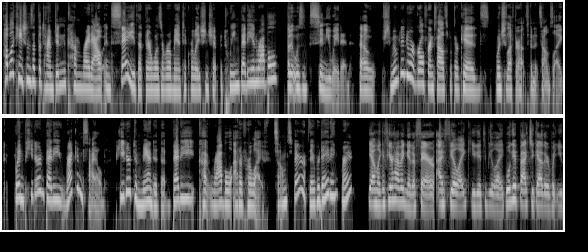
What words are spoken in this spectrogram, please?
Publications at the time didn't come right out and say that there was a romantic relationship between Betty and Rabel, but it was insinuated. So she moved into her girlfriend's house with her kids when she left her husband, it sounds like. When Peter and Betty reconciled, Peter demanded that Betty cut Rabel out of her life. Sounds fair. If they were dating, right? Yeah, I'm like, if you're having an affair, I feel like you get to be like, we'll get back together, but you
